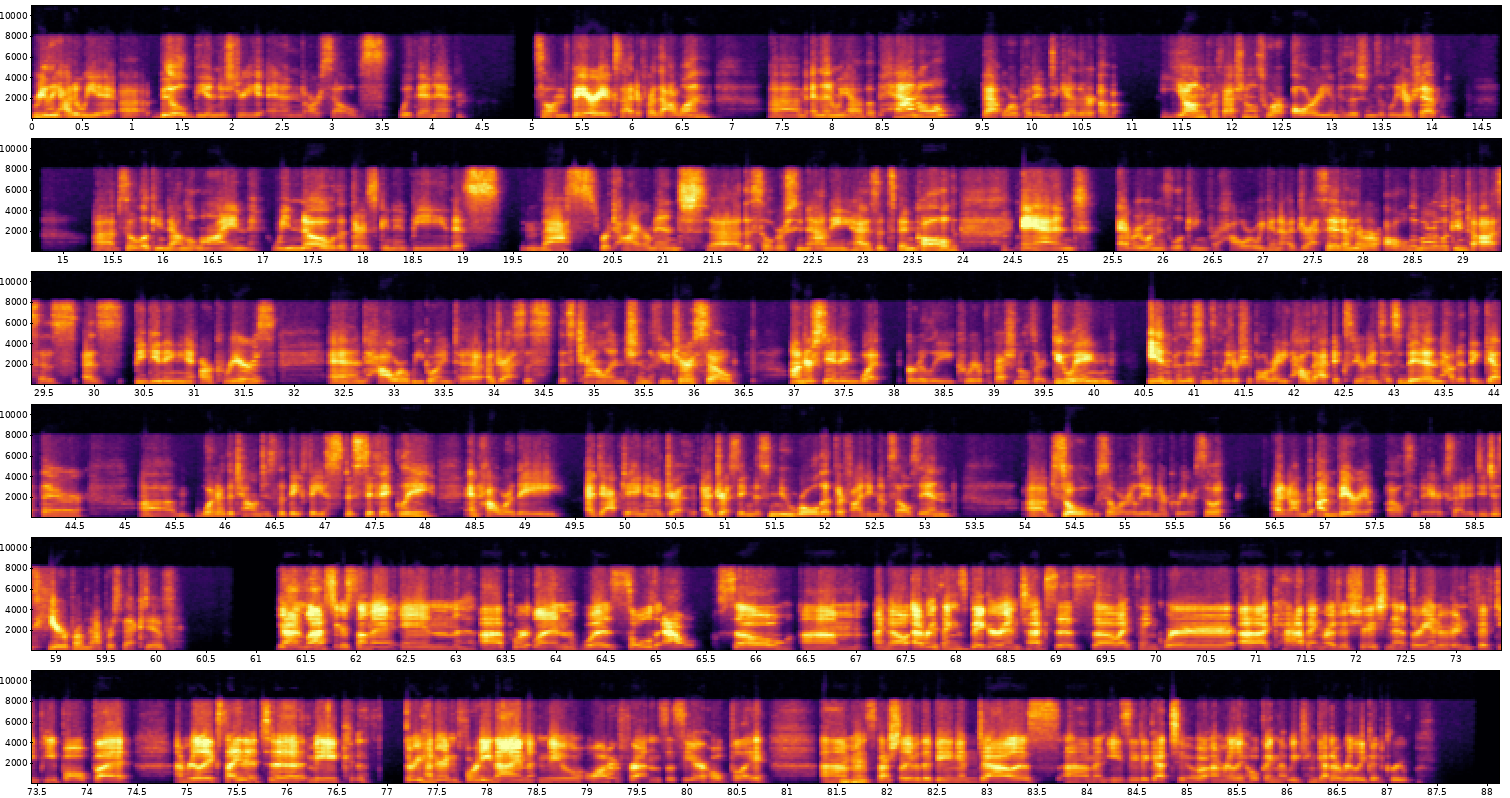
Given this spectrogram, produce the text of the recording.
really how do we uh, build the industry and ourselves within it. So I'm very excited for that one. Um, and then we have a panel that we're putting together of young professionals who are already in positions of leadership. Uh, so looking down the line, we know that there's going to be this mass retirement, uh, the silver tsunami, as it's been called. and everyone is looking for how are we going to address it. And there are all of them are looking to us as as beginning our careers. And how are we going to address this this challenge in the future? So understanding what early career professionals are doing in positions of leadership already how that experience has been how did they get there? Um, what are the challenges that they face specifically? And how are they adapting and address, addressing this new role that they're finding themselves in um, so so early in their career. So I don't know. I'm I'm very also very excited to just hear from that perspective. Yeah, and last year's summit in uh, Portland was sold out. So um, I know everything's bigger in Texas. So I think we're uh, capping registration at 350 people, but I'm really excited to make 349 new water friends this year, hopefully. Um, mm-hmm. especially with it being in Dallas um, and easy to get to. I'm really hoping that we can get a really good group.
